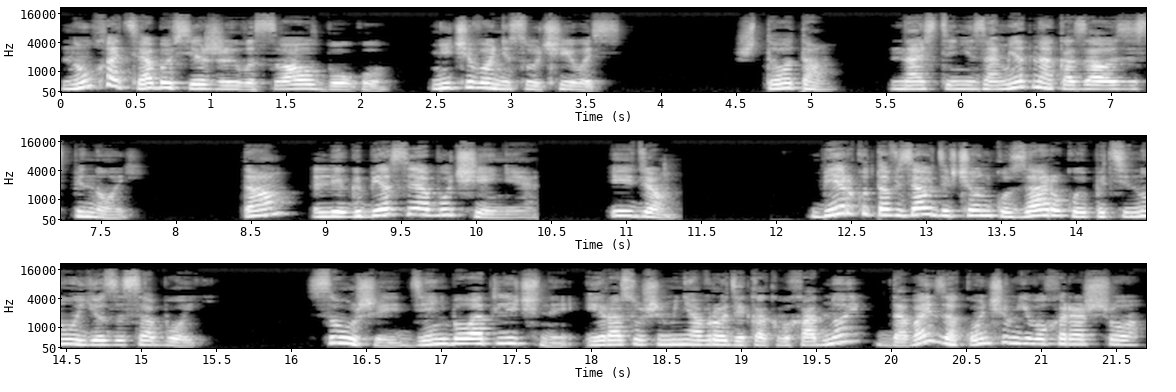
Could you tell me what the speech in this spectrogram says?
Ну, хотя бы все живы, слава богу. Ничего не случилось. Что там? Настя незаметно оказалась за спиной. Там ликбез и обучение. Идем. Беркутов взял девчонку за руку и потянул ее за собой. «Слушай, день был отличный, и раз уж у меня вроде как выходной, давай закончим его хорошо.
